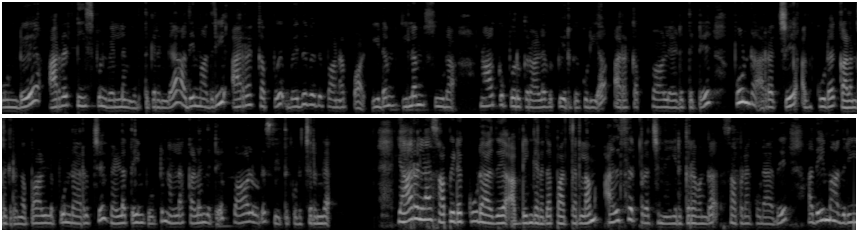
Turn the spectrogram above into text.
பூண்டு அரை டீஸ்பூன் வெல்லம் எடுத்துக்கிறேங்க. அதே மாதிரி அரை கப்பு வெது வெதுப்பான பால் இடம் இளம் சூடாக நாக்கு பொறுக்கிற அளவுக்கு இருக்கக்கூடிய அரை கப் பால் எடுத்துட்டு பூண்டு அரைச்சி அது கூட கலந்துக்கிறேங்க. பாலில் பூண்டு அரைச்சி வெள்ளத்தையும் போட்டு நல்லா கலந்துட்டு பாலோடு சேர்த்து குடிச்சிருங்க. யாரெல்லாம் சாப்பிடக்கூடாது அப்படிங்கிறத பார்த்துடலாம். அல்சர் பிரச்சனை இருக்கிறவங்க சாப்பிடக்கூடாது. அதே மாதிரி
